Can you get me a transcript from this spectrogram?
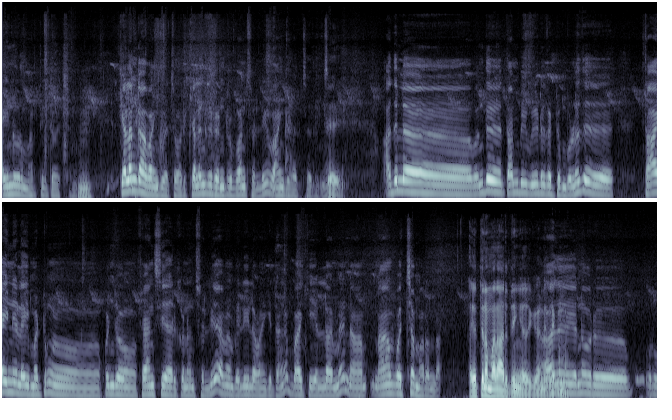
ஐநூறு மரத்துக்கிட்ட வச்சேன். கிழங்கா வாங்கி வச்சோம் ஒரு கிழங்கு ரெண்டு ரூபான்னு சொல்லி வாங்கி வச்சதுங்க. சரி. அதில் வந்து தம்பி வீடு கட்டும் பொழுது தாய் நிலை மட்டும் கொஞ்சம் ஃபேன்சியாக இருக்கணும்னு சொல்லி அவன் வெளியில் வாங்கிட்டாங்க. பாக்கி எல்லாமே நான் நான் வச்ச மரம் தான் அது எத்தனை மரம் அறுத்தீங்க அதுக்கு? அது என்ன ஒரு ஒரு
